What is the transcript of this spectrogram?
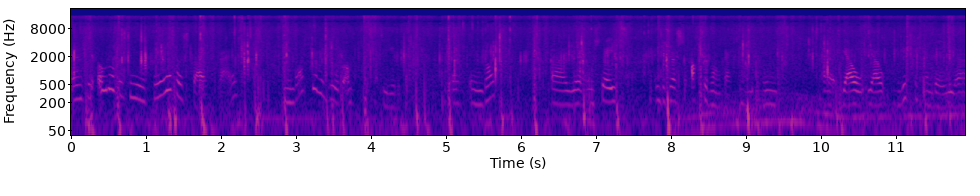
En als je ook nog eens nieuwe volgers bij krijgt, omdat je bijvoorbeeld aan het adverteren bent, of omdat uh, je een steeds enthousiaste achterban krijgt en uh, jouw, jouw berichten gaan delen,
